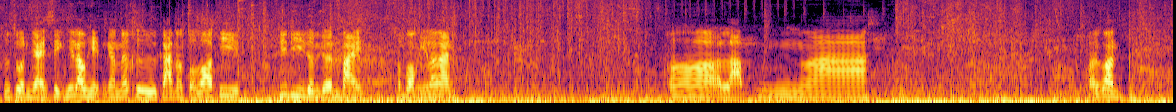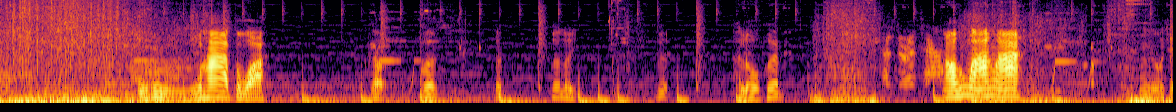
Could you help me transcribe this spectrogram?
คือส่วนใหญ่สิ่งที่เราเห็นกันก็คือการเอาตัวรอดที่ที่ดีจนเกินไปต้องบอกงี้แล้วกันออหลับถอยก่อน โอ้โหห้าตัว แล้วเพื่อนเพื่อนเพื่อนเราเพื่อนฮัลโหลเพื่อนเอาเพิ่งมาเพิ่งมาอืมโอเค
